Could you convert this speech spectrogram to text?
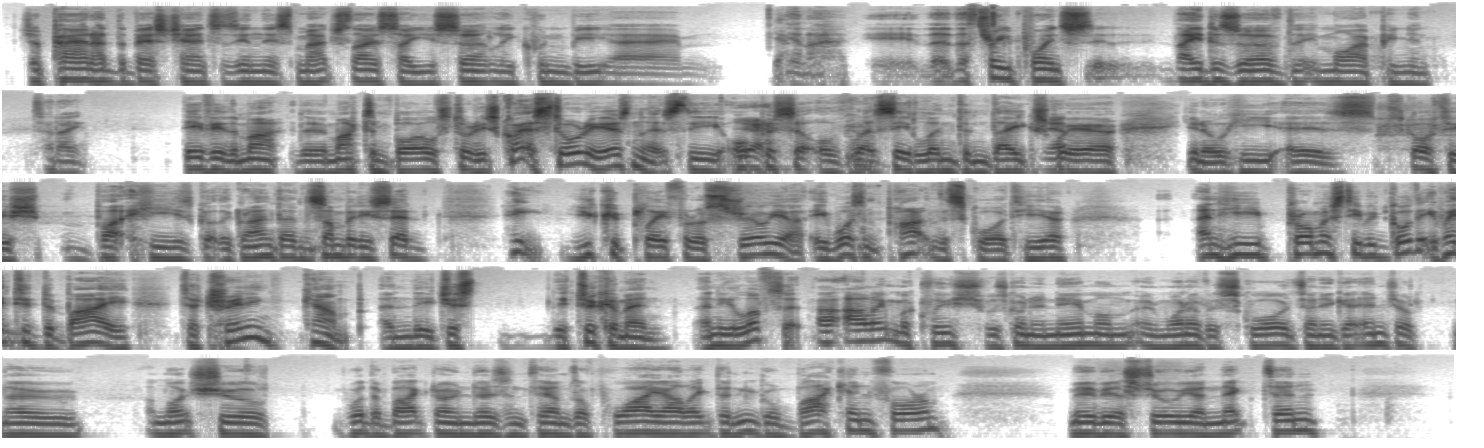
Japan had the best chances in this match though, so you certainly couldn't be. Um, You know eh, the, the three points eh, they deserved, in my opinion, today. Davie, the, Mar- the Martin Boyle story, it's quite a story, isn't it? It's the opposite of, let's say, Lyndon Dykes, Yep. where, you know, he is Scottish, but he's got the granddad. And somebody said, hey, you could play for Australia. He wasn't part of the squad here. And he promised he would go there. He went to Dubai to a training camp and they just, they took him in and he loves it. A- Alec McLeish was going to name him in one of his squads and he got injured. Now, I'm not sure what the background is in terms of why Alec didn't go back in for him. Maybe Australia nicked in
